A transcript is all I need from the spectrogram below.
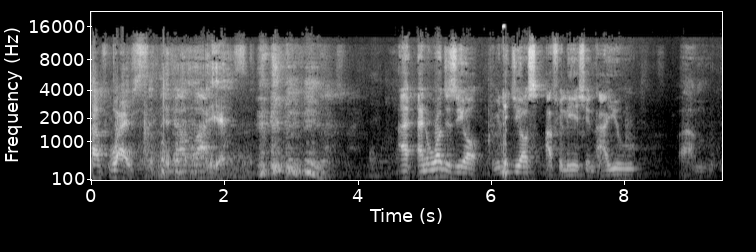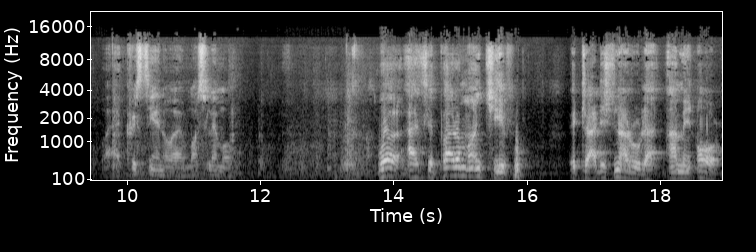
have wives. have wives. yes. and, and what is your religious affiliation? Are you um, a Christian or a Muslim or? Well, as a paramount chief, a traditional ruler, I'm in all.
